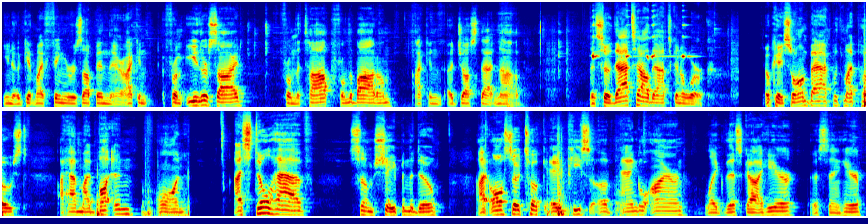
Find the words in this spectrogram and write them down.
you know get my fingers up in there. I can from either side from the top from the bottom I can adjust that knob. And so that's how that's going to work. Okay, so I'm back with my post. I have my button on. I still have some shaping to do. I also took a piece of angle iron like this guy here, this thing here.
